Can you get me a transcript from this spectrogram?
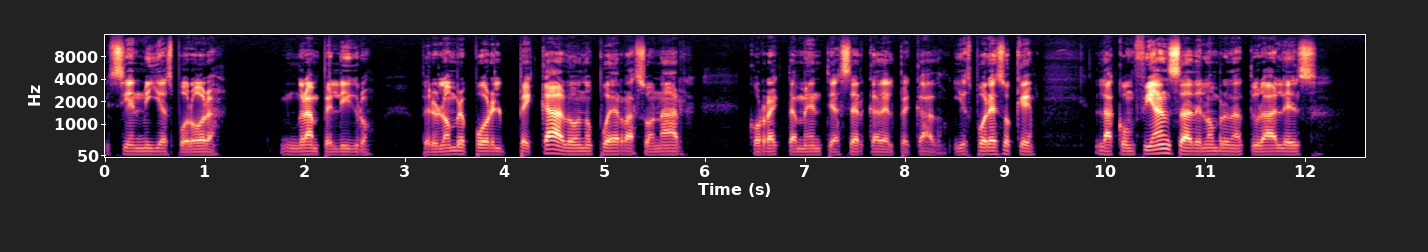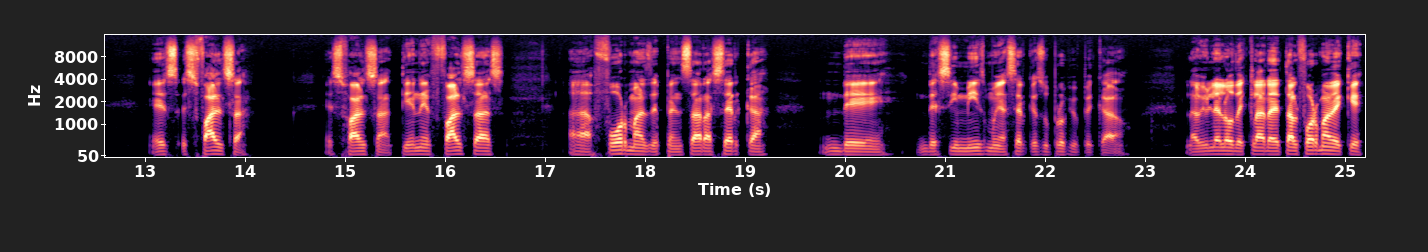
100 millas por hora. Un gran peligro. Pero el hombre por el pecado no puede razonar correctamente acerca del pecado. Y es por eso que la confianza del hombre natural es, es, es falsa. Es falsa. Tiene falsas ah, formas de pensar acerca de, de sí mismo y acerca de su propio pecado. La Biblia lo declara de tal forma de que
